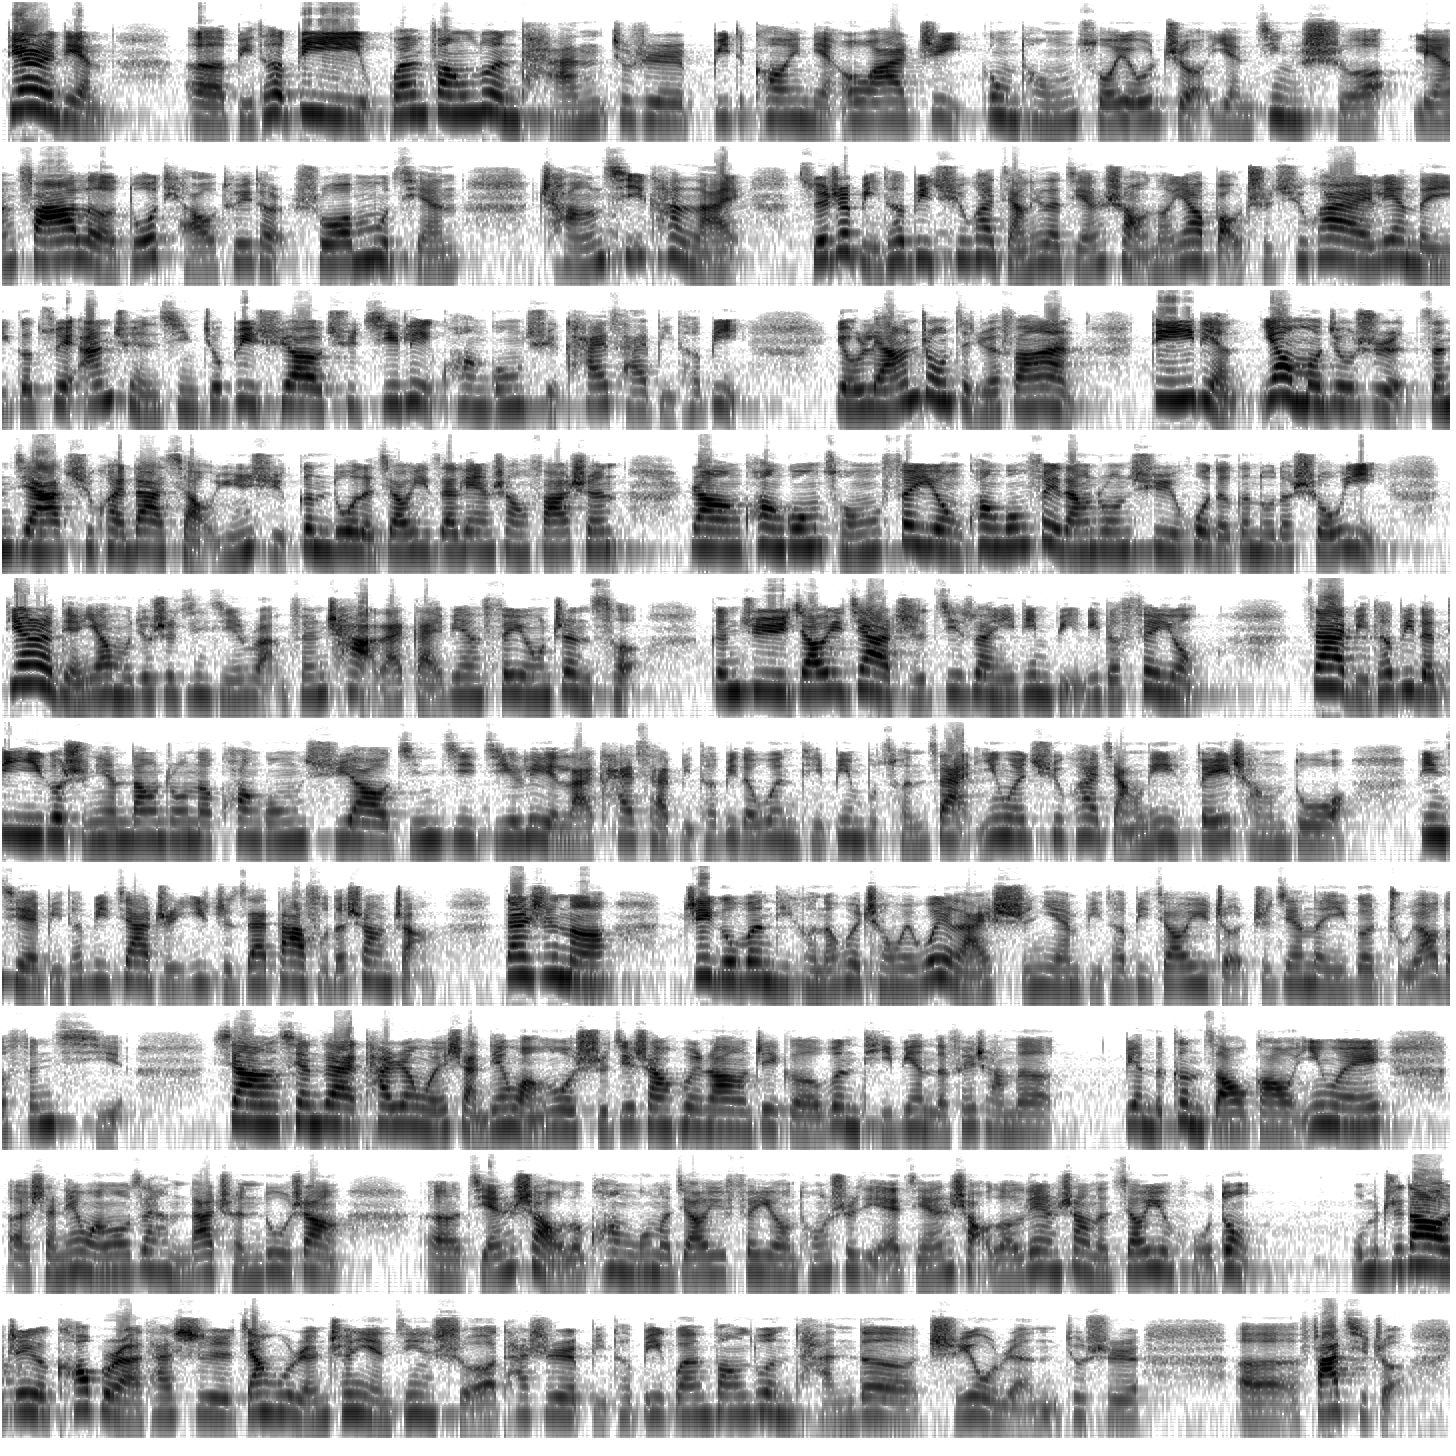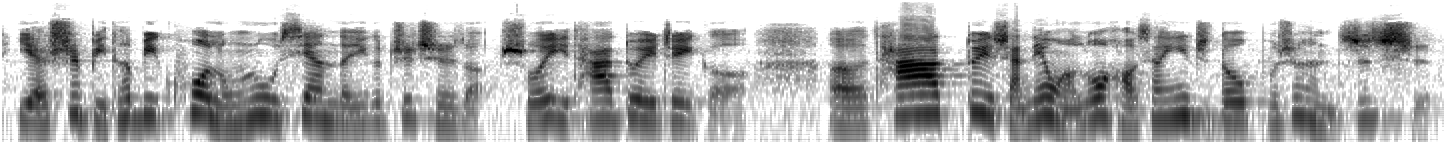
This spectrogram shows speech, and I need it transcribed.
第二点。呃，比特币官方论坛就是 Bitcoin 点 org 共同所有者眼镜蛇连发了多条 Twitter，说目前长期看来，随着比特币区块奖励的减少呢，要保持区块链的一个最安全性，就必须要去激励矿工去开采比特币。有两种解决方案，第一点，要么就是增加区块大小，允许更多的交易在链上发生，让矿工从费用矿工费当中去获得更多的收益。第二点，要么就是进行软分叉。来改变费用政策，根据交易价值计算一定比例的费用。在比特币的第一个十年当中呢，矿工需要经济激励来开采比特币的问题并不存在，因为区块奖励非常多，并且比特币价值一直在大幅的上涨。但是呢，这个问题可能会成为未来十年比特币交易者之间的一个主要的分歧。像现在，他认为闪电网络实际上会让这个问题变得非常的。变得更糟糕，因为呃，闪电网络在很大程度上呃减少了矿工的交易费用，同时也减少了链上的交易活动。我们知道这个 Cobra 它是江湖人称眼镜蛇，它是比特币官方论坛的持有人，就是呃发起者，也是比特币扩容路线的一个支持者，所以他对这个呃他对闪电网络好像一直都不是很支持。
